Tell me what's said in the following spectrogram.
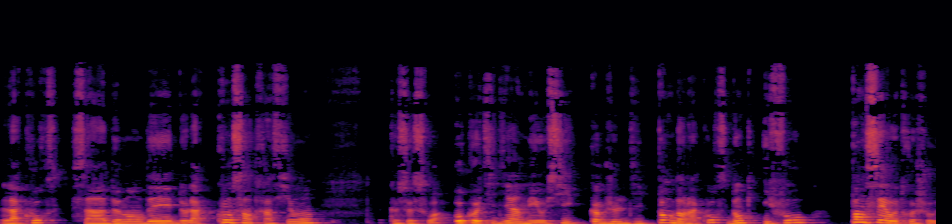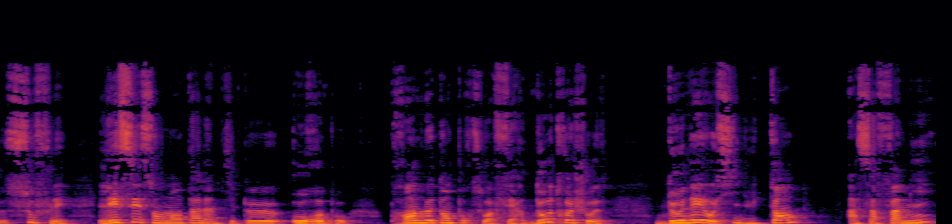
la course, ça a demandé de la concentration, que ce soit au quotidien, mais aussi, comme je le dis, pendant la course. Donc, il faut penser à autre chose, souffler, laisser son mental un petit peu au repos, prendre le temps pour soi, faire d'autres choses, donner aussi du temps à sa famille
